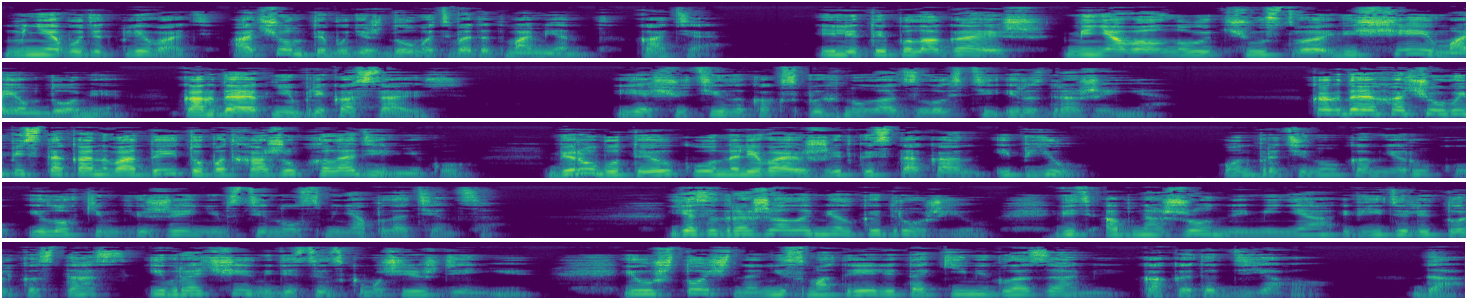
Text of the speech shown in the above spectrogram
Мне будет плевать, о чем ты будешь думать в этот момент, Катя. Или ты полагаешь, меня волнуют чувства вещей в моем доме, когда я к ним прикасаюсь? Я ощутила, как вспыхнула от злости и раздражения. Когда я хочу выпить стакан воды, то подхожу к холодильнику. Беру бутылку, наливаю жидкость в стакан и пью. Он протянул ко мне руку и ловким движением стянул с меня полотенце. Я задрожала мелкой дрожью, ведь обнаженной меня видели только Стас и врачи в медицинском учреждении, и уж точно не смотрели такими глазами, как этот дьявол. Да,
